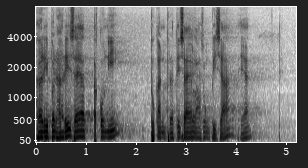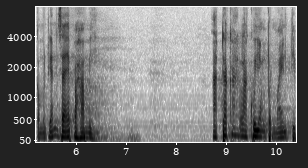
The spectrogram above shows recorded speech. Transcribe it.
hari per hari saya tekuni bukan berarti saya langsung bisa ya. Kemudian saya pahami adakah lagu yang bermain di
